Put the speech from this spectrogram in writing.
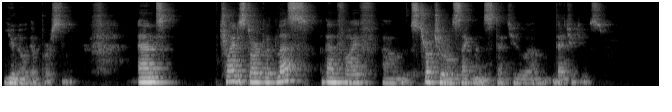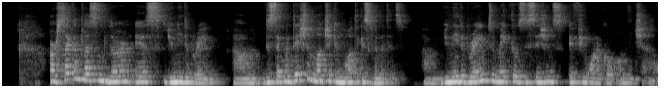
you know them personally. And try to start with less than five um, structural segments that you, um, that you use. Our second lesson learned is you need a brain. Um, the segmentation logic in Mautic is limited. Um, you need a brain to make those decisions if you want to go omni-channel.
